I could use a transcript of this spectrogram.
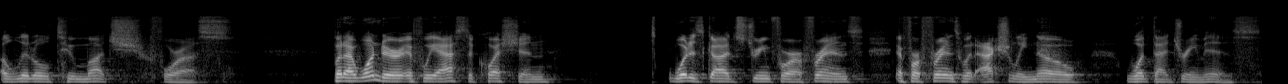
a little too much for us. But I wonder if we ask the question, what is God's dream for our friends, if our friends would actually know what that dream is?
